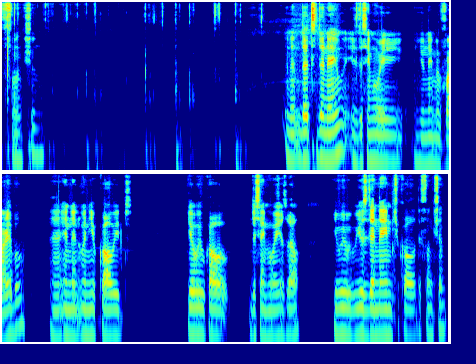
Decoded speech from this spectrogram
function. And then that's the name, is the same way you name a variable. Uh, and then when you call it, you will call the same way as well. You will use the name to call the function.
